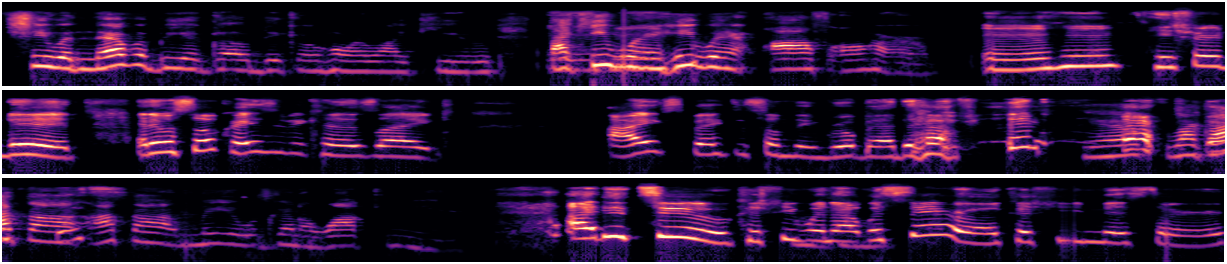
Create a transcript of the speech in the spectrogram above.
She would never be a gold digger whore like you. Like he Mhm. went, he went off on her. Mm-hmm. He sure did. And it was so crazy because like I expected something real bad to happen. Yeah, like I thought. I thought Mia was gonna walk in. I did too, because she went out Mhm. with Sarah because she missed her.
